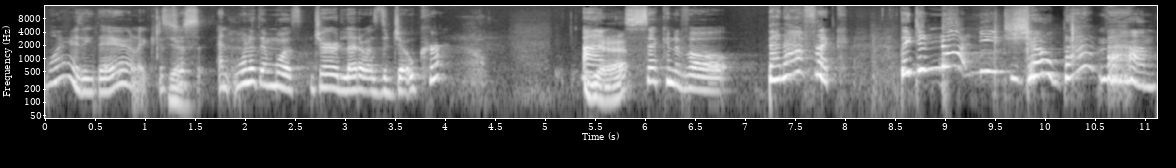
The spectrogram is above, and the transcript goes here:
"Why is he there?" Like it's Yeah. just. And one of them was Jared Leto as the Joker. And Yeah. second of all, Ben Affleck. They did not need to show Batman.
